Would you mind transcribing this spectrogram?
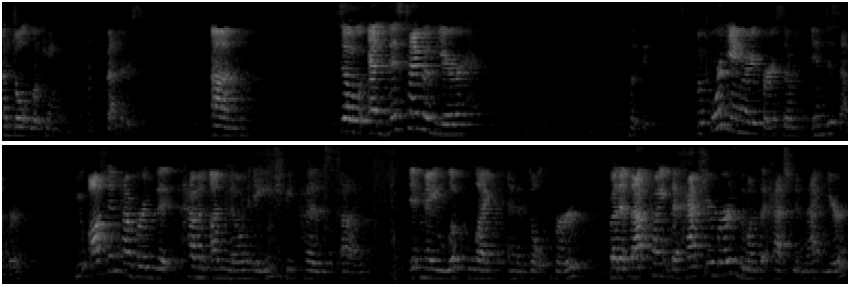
adult-looking feathers. Um, so at this time of year, let's see, before January 1st, so in December, you often have birds that have an unknown age because um, it may look like an adult bird, But at that point, the hatch year birds, the ones that hatched in that year,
